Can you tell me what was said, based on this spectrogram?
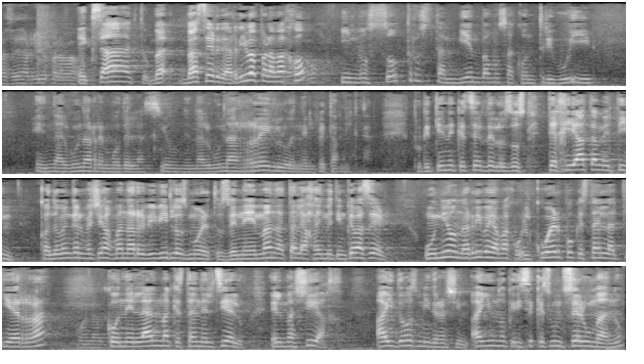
Va a ser de arriba para abajo. Exacto, va, va, a ser de arriba para abajo y nosotros también vamos a contribuir en alguna remodelación, en algún arreglo en el Betamigdash. Porque tiene que ser de los dos. Tejiata Metim, cuando venga el Mashiach van a revivir los muertos. Veneeman Atale Metim, ¿qué va a ser? Unión arriba y abajo, el cuerpo que está en la tierra con el alma que está en el cielo. El Mashiach, hay dos Midrashim. Hay uno que dice que es un ser humano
